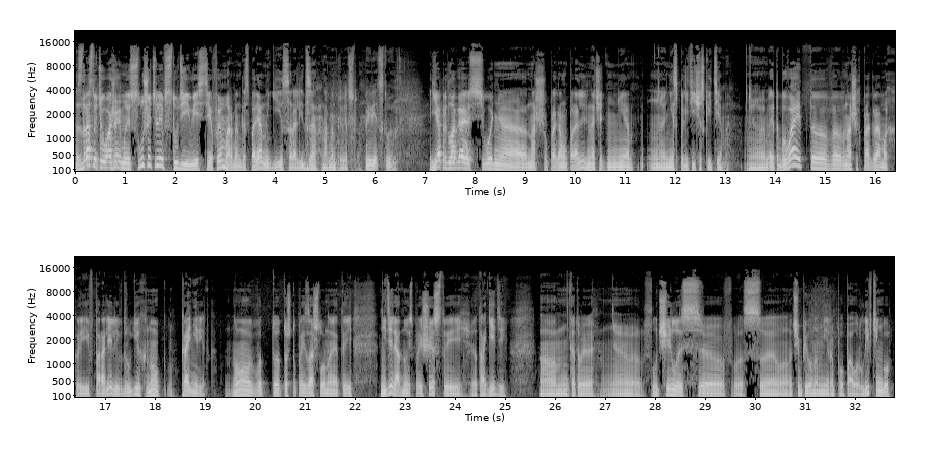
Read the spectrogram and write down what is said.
Здравствуйте, уважаемые слушатели. В студии Вести ФМ Армен Гаспарян и Гия Саралидзе. Армен, приветствую. Приветствую. Я предлагаю сегодня нашу программу «Параллель» начать не, не с политической темы. Это бывает э, в, в наших программах и в «Параллели», и в других, но крайне редко. Но вот то, что произошло на этой неделе, одно из происшествий, э, трагедий, которое э, случилось э, с чемпионом мира по пауэрлифтингу,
